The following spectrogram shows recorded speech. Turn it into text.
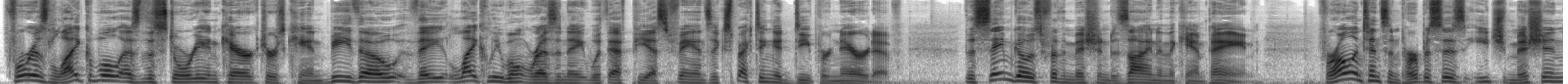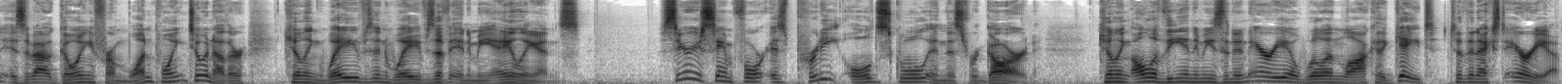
For as likable as the story and characters can be, though, they likely won't resonate with FPS fans expecting a deeper narrative. The same goes for the mission design in the campaign. For all intents and purposes, each mission is about going from one point to another, killing waves and waves of enemy aliens. Serious Sam 4 is pretty old school in this regard. Killing all of the enemies in an area will unlock a gate to the next area,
